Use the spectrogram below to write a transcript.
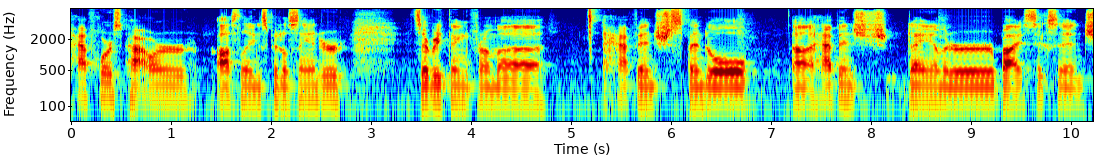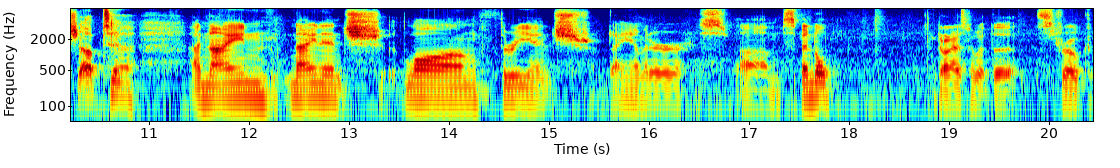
half horsepower oscillating spindle sander. It's everything from a half inch spindle, uh, half inch diameter by six inch up to a nine nine inch long, three inch diameter um, spindle. Don't ask me what the stroke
